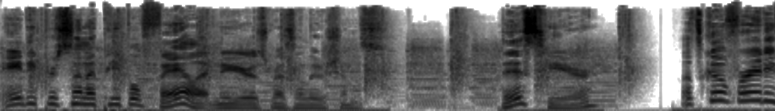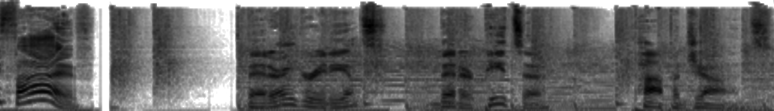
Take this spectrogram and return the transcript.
80% of people fail at New Year's resolutions. This year, let's go for 85. Better ingredients, better pizza, Papa John's.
